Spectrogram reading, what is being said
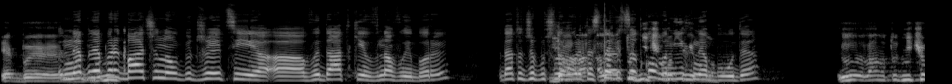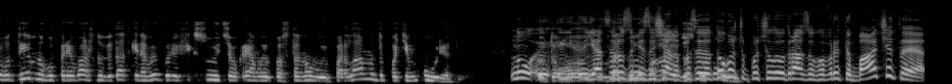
Якби Не, не ну, передбачено у бюджеті е, видатків на вибори. Да, тут же почали Да, говорити, 100% нічого їх не буде. Лано, тут нічого дивного. Переважно видатки на вибори фіксуються окремою постановою парламенту, потім уряду. Ну Тобто, і- і- е, я це розумію, звичайно. Просто для того, щоб почали одразу говорити, бачите,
